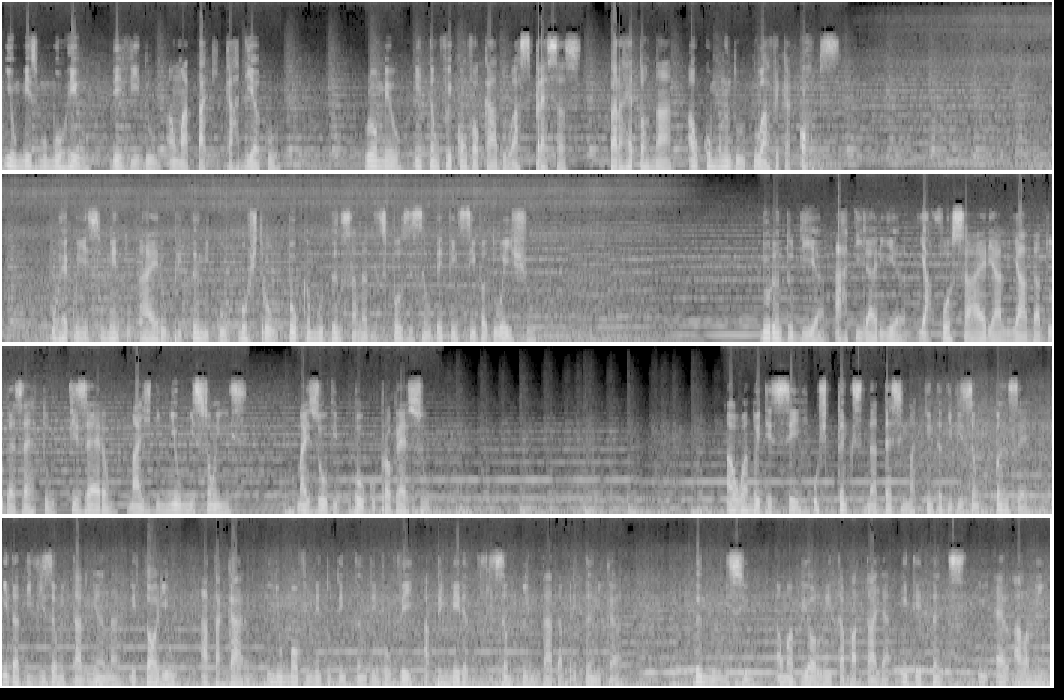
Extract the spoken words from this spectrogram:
E o mesmo morreu devido a um ataque cardíaco. Romeu então foi convocado às pressas para retornar ao comando do Africa Corps. O reconhecimento aéreo britânico mostrou pouca mudança na disposição defensiva do eixo. Durante o dia, a artilharia e a força aérea aliada do deserto fizeram mais de mil missões, mas houve pouco progresso. Ao anoitecer, os tanques da 15ª Divisão Panzer e da Divisão Italiana Littorio atacaram em um movimento tentando envolver a primeira divisão blindada britânica, dando início a uma violenta batalha entre tanques em El Alamein.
